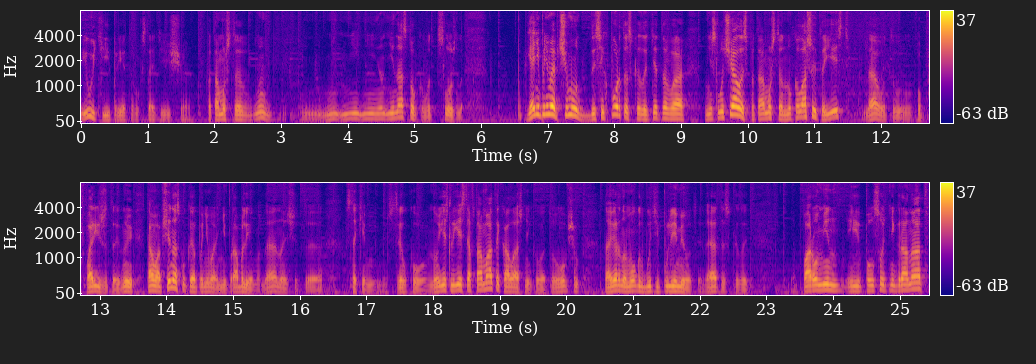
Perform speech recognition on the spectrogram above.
и уйти при этом, кстати, еще. Потому что, ну, не, не, не настолько вот сложно. Я не понимаю, почему до сих пор, так сказать, этого не случалось, потому что, ну, калаши-то есть, да, вот в Париже-то, ну, и там вообще, насколько я понимаю, не проблема, да, значит, э, с таким стрелковым. Но если есть автоматы Калашникова, то, в общем, наверное, могут быть и пулеметы, да, так сказать. Пару мин и полсотни гранат,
